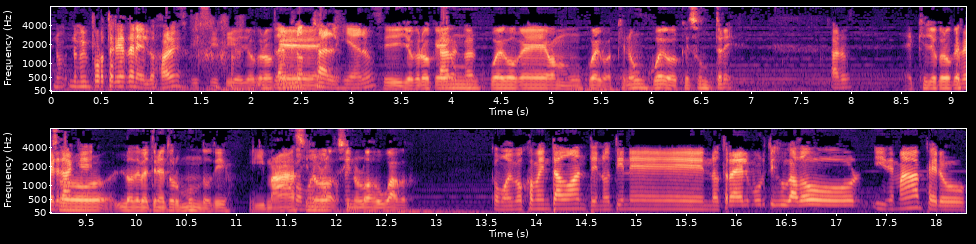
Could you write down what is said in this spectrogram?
No, me importaría tenerlo, ¿sabes? Sí, sí, tío, yo creo La que... nostalgia, ¿no? Sí, yo creo que Claro, es un claro. juego que... Vamos, un juego, es que no es un juego, es que son tres. Claro. Es que yo creo que Es esto verdad lo debe tener todo el mundo, tío. Y más si no, si no lo has jugado. Como hemos comentado antes, no tiene... No trae el multijugador y demás, pero...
